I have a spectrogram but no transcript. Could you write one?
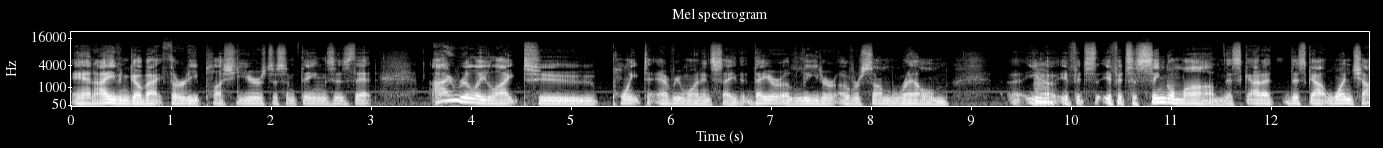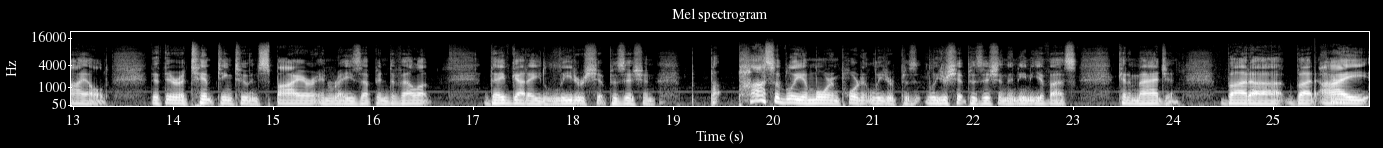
and I even go back 30 plus years to some things, is that I really like to point to everyone and say that they are a leader over some realm. Uh, you mm. know, if it's if it's a single mom that's got a that's got one child that they're attempting to inspire and raise up and develop, they've got a leadership position possibly a more important leader leadership position than any of us can imagine. But uh, but sure. I,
